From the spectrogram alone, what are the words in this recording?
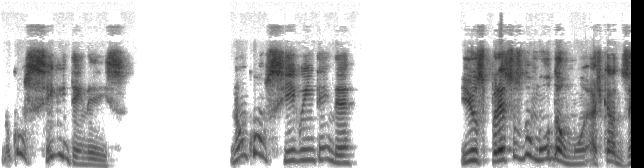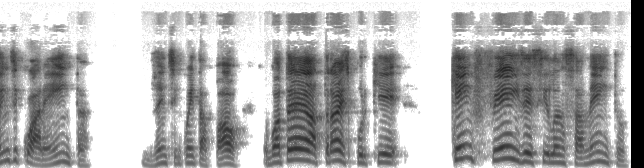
Não consigo entender isso. Não consigo entender. E os preços não mudam muito. Acho que era 240, 250 pau. Eu vou até atrás porque quem fez esse lançamento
